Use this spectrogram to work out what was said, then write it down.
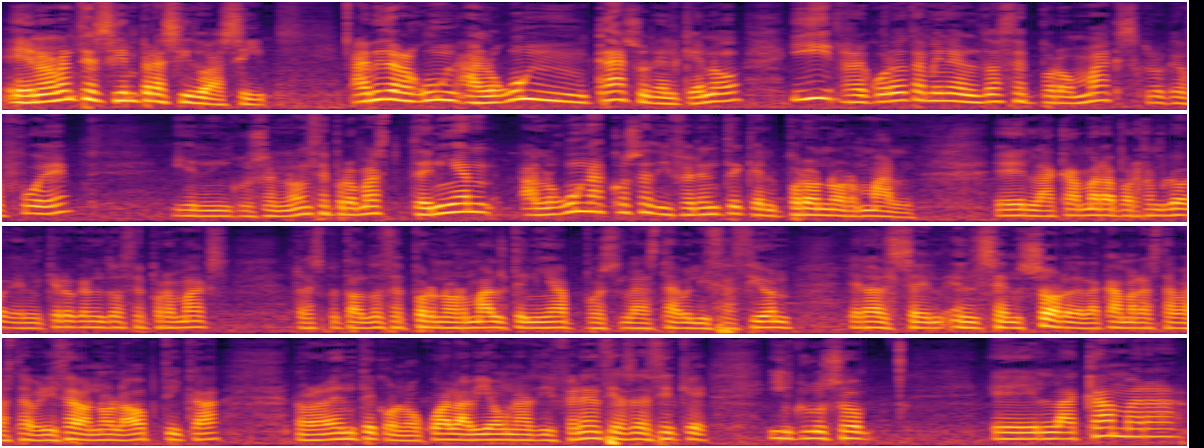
normalmente siempre ha sido así. Ha habido algún, algún caso en el que no, y recuerdo también el 12 Pro Max, creo que fue, y incluso en el 11 Pro Max tenían alguna cosa diferente que el Pro normal. Eh, la cámara, por ejemplo, el, creo que en el 12 Pro Max respecto al 12 Pro normal tenía pues la estabilización, era el, sen, el, sensor de la cámara estaba estabilizado, no la óptica, normalmente, con lo cual había unas diferencias, es decir, que incluso eh, la cámara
